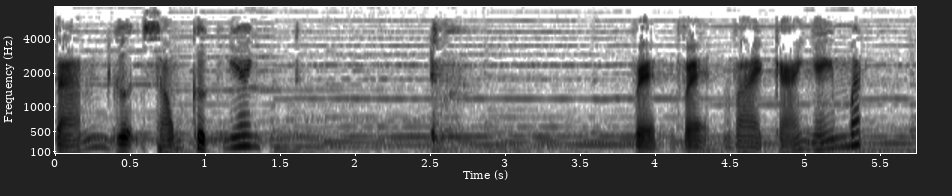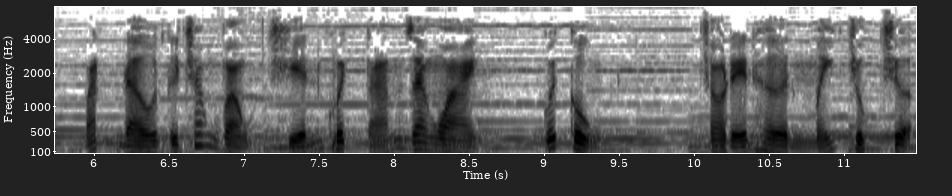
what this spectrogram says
tán gợn sóng cực nhanh. Vẹn vẹn vài cái nháy mắt, bắt đầu từ trong vòng chiến khuếch tán ra ngoài, cuối cùng cho đến hơn mấy chục trượng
